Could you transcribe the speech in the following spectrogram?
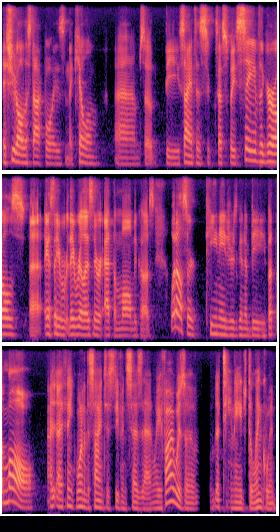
they shoot all the stock boys and they kill them. Um, so the scientists successfully save the girls. Uh, I guess they they realized they were at the mall because what else are teenagers gonna be but the mall? I, I think one of the scientists even says that. If I was a, a teenage delinquent,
